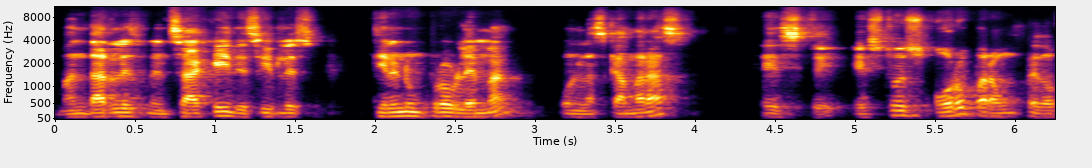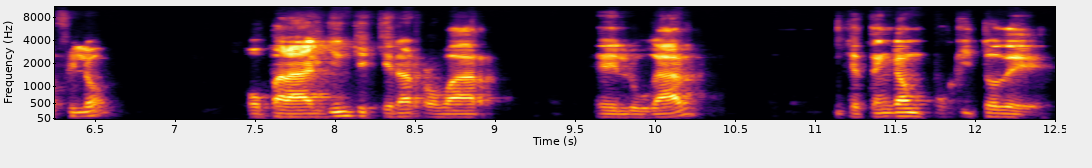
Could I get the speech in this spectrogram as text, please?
mandarles mensaje y decirles, tienen un problema con las cámaras, este, esto es oro para un pedófilo o para alguien que quiera robar el lugar y que tenga un poquito de,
